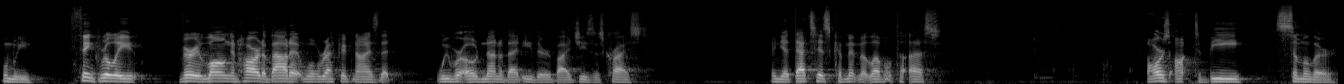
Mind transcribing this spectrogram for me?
when we think really very long and hard about it, we'll recognize that we were owed none of that either by Jesus Christ. And yet, that's his commitment level to us. Ours ought to be similar,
